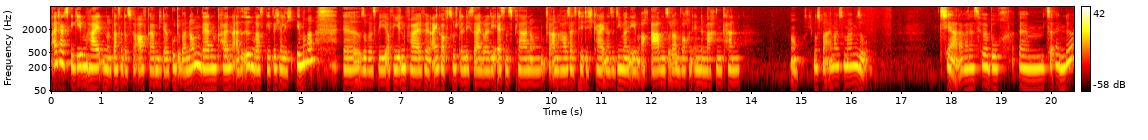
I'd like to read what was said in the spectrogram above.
Alltagsgegebenheiten und was sind das für Aufgaben, die da gut übernommen werden können. Also irgendwas geht sicherlich immer. Sowas wie auf jeden Fall für den Einkauf zuständig sein oder die Essensplanung für andere Haushaltstätigkeiten, also die man eben auch abends oder am Wochenende machen kann. Oh, ich muss mal einmal zu meinem Sohn. Tja, da war das Hörbuch ähm, zu Ende.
